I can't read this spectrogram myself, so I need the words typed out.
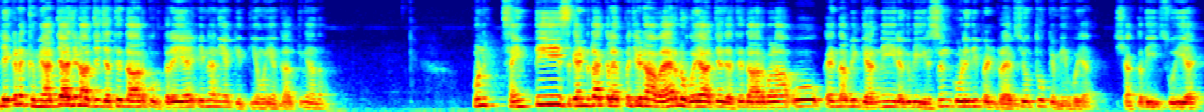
ਲੇਕਿਨ ਖਮਿਆਜਾ ਜਿਹੜਾ ਅੱਜ ਜਥੇਦਾਰ ਭੁਗਤ ਰਹੇ ਆ, ਇਹਨਾਂ ਦੀਆਂ ਕੀਤੀਆਂ ਹੋਈਆਂ ਗਲਤੀਆਂ ਦਾ। ਹੁਣ 37 ਸਕਿੰਟ ਦਾ ਕਲਿੱਪ ਜਿਹੜਾ ਵਾਇਰਲ ਹੋਇਆ ਅੱਜ ਜਥੇਦਾਰ ਵਾਲਾ, ਉਹ ਕਹਿੰਦਾ ਵੀ ਗਿਆਨੀ ਰਗਵੀਰ ਸਿੰਘ ਕੋਲੇ ਦੀ ਪਿੰਡ ਡਰਾਈਵ ਸੀ, ਉੱਥੋਂ ਕਿਵੇਂ ਹੋਇਆ? ਸ਼ੱਕ ਦੀ ਸੂਈ ਹੈ।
